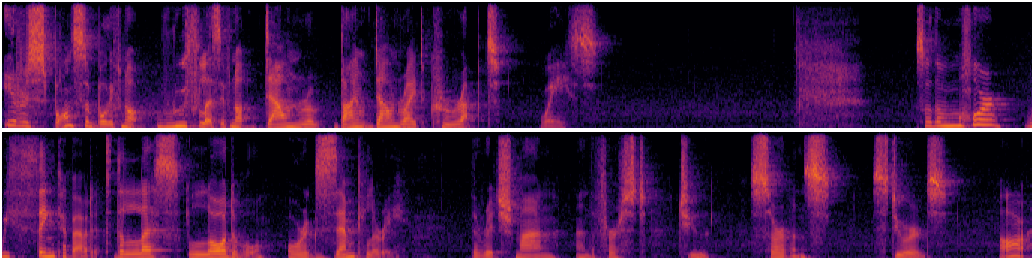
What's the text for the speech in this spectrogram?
irresponsible, if not ruthless, if not downright, down, downright corrupt ways. So, the more we think about it, the less laudable or exemplary the rich man and the first two servants, stewards, are.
